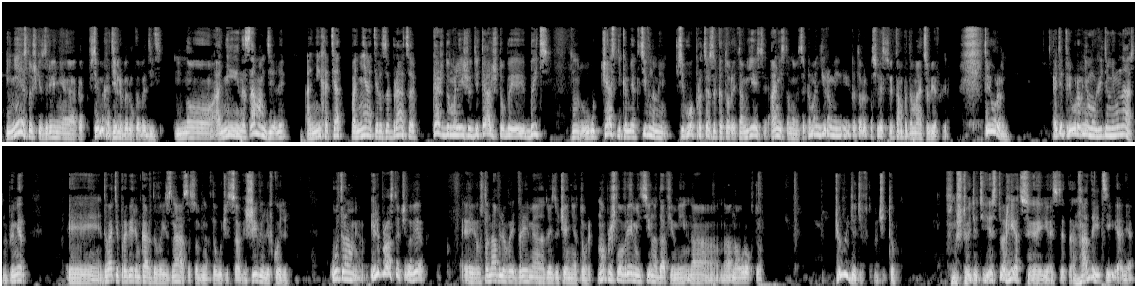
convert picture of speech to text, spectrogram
И не с точки зрения, как все мы хотели бы руководить, но они на самом деле, они хотят понять и разобраться каждую малейшую деталь, чтобы быть ну, участниками активными всего процесса, который там есть. Они становятся командирами, и которые впоследствии там поднимаются вверх-вверх. Три уровня. Эти три уровня мы увидим и у нас. Например, э, давайте проверим каждого из нас, особенно кто учится в Ишиве или в Койле. Утром или просто человек устанавливает время для изучения Торы. Но пришло время идти на Дафьюми, на, на, на урок Тор. Чего вы идете учить Тору? Ну что идете? Есть Творец, есть это. Надо идти. Я, я.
